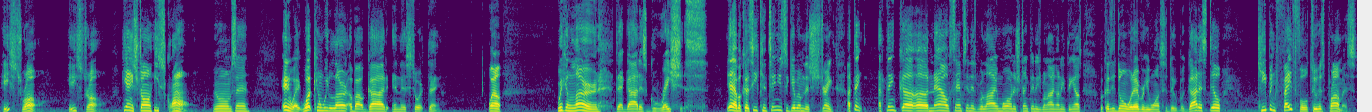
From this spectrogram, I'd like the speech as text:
He's strong. He's strong. He ain't strong. He's strong. You know what I'm saying? Anyway, what can we learn about God in this short thing? Well, we can learn that God is gracious. Yeah, because he continues to give him the strength. I think I think uh, uh, now Samson is relying more on his strength than he's relying on anything else because he's doing whatever he wants to do. But God is still keeping faithful to his promise.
